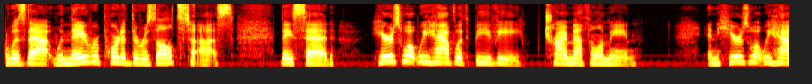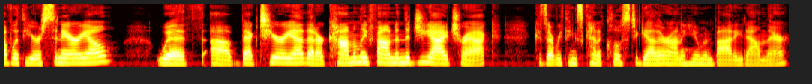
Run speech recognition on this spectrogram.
was that when they reported the results to us, they said, here's what we have with BV, trimethylamine. And here's what we have with your scenario with uh, bacteria that are commonly found in the GI tract, because everything's kind of close together on a human body down there.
